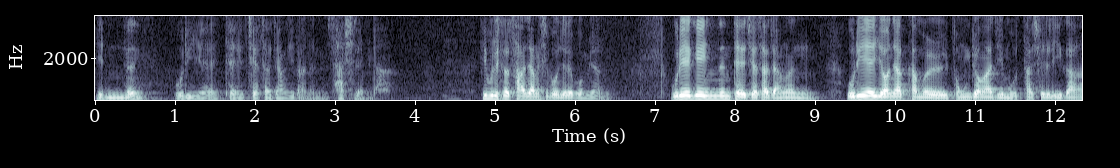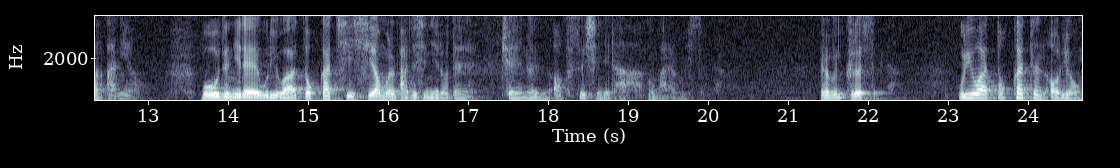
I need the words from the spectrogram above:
있는 우리의 대제사장이라는 사실입니다. 히브리서 4장 15절에 보면 우리에게 있는 대제사장은 우리의 연약함을 동정하지 못하실 이가 아니요 모든 일에 우리와 똑같이 시험을 받으신 이로되 죄는 없으시니라고 말하고 있습니다. 여러분 그렇습니다. 우리와 똑같은 어려움,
